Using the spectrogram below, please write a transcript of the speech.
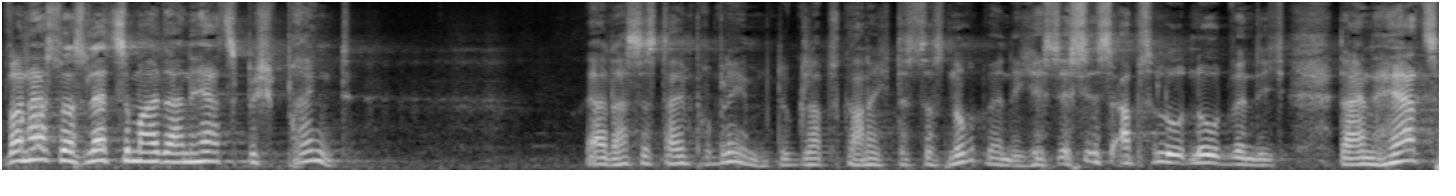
Wann hast du das letzte Mal dein Herz besprengt? Ja, das ist dein Problem. Du glaubst gar nicht, dass das notwendig ist. Es ist absolut notwendig. Dein Herz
